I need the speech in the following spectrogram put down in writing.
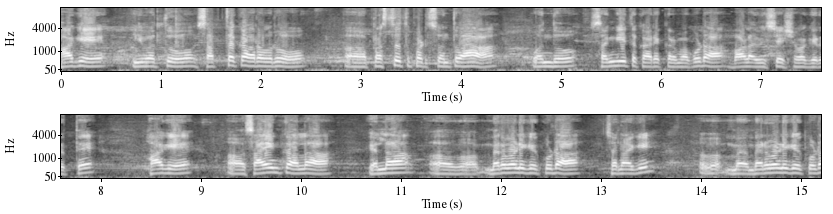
ಹಾಗೆ ಇವತ್ತು ಸಪ್ತಕಾರವರು ಪ್ರಸ್ತುತಪಡಿಸುವಂತಹ ಒಂದು ಸಂಗೀತ ಕಾರ್ಯಕ್ರಮ ಕೂಡ ಭಾಳ ವಿಶೇಷವಾಗಿರುತ್ತೆ. ಹಾಗೆ ಸಾಯಂಕಾಲ ಎಲ್ಲ ಮೆರವಣಿಗೆ ಕೂಡ ಚೆನ್ನಾಗಿ ಮೆರವಣಿಗೆ ಕೂಡ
